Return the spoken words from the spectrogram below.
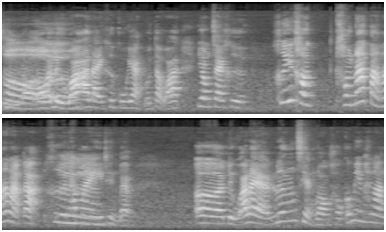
อื่นหรออ๋อหรือว่าอะไรคือกูอยากรู้แต่ว่ายองใจคือคือเขาเขาหน้าตาน่ารักอะคือทำไมถึงแบบเออหรือว่าอะไรอะเรื่องเสียงร้องเขาก็มีพลัง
